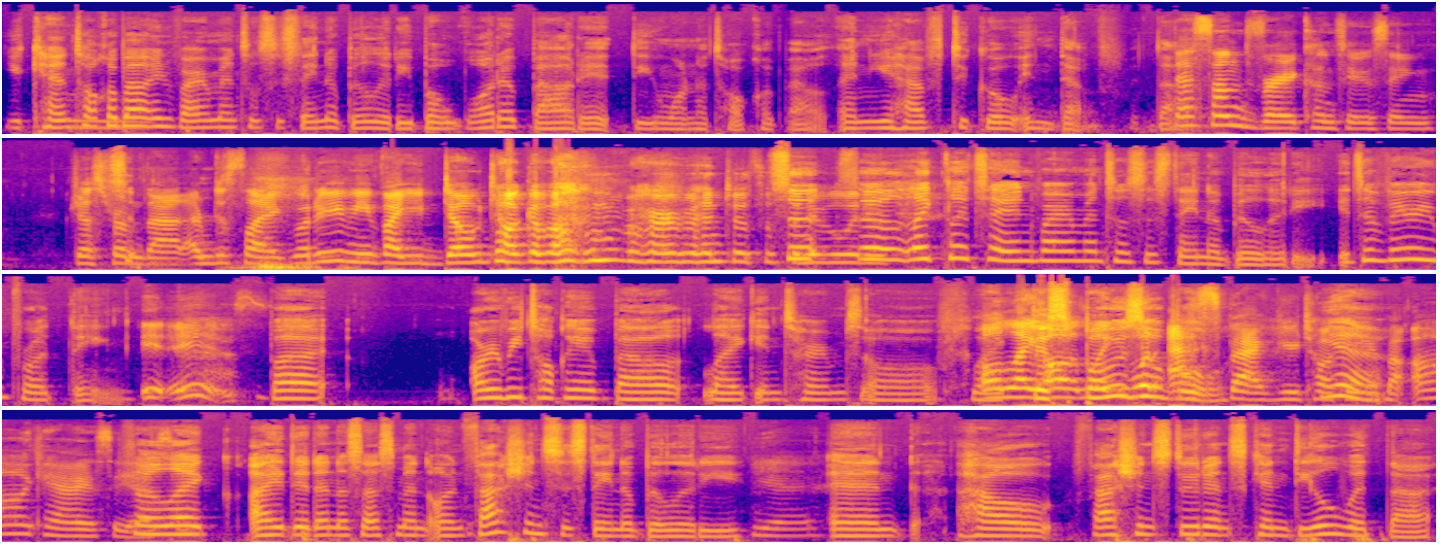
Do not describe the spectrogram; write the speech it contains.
You can talk about environmental sustainability, but what about it do you want to talk about? And you have to go in depth with that. That sounds very confusing. Just from that, I'm just like, what do you mean by you don't talk about environmental so, sustainability? so, like, let's say environmental sustainability. It's a very broad thing. it is. But are we talking about like in terms of oh, like, oh, like, oh, like disposable? what aspect you're talking Yeah. about? Oh, okay, I see. I so see. like I did an assessment on fashion sustainability Yeah. and how fashion students can deal with that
